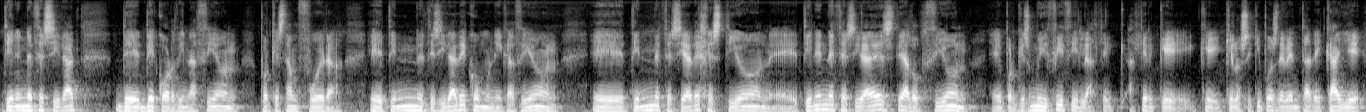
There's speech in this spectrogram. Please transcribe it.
Tienen necesidad de, coordinación, porque están fuera. Eh, tienen necesidad de comunicación. eh, tienen necesidad de gestión. tienen necesidades de adopción, porque es muy difícil hacer, que los equipos de venta de calle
